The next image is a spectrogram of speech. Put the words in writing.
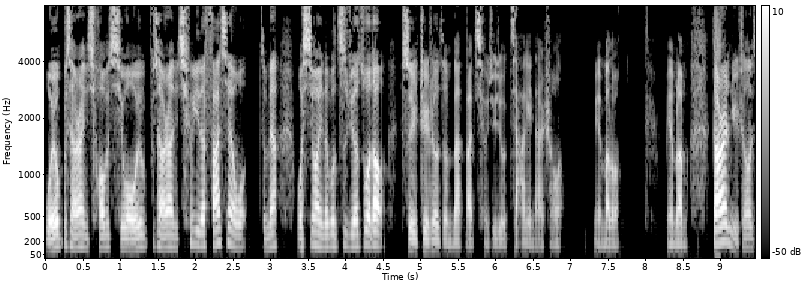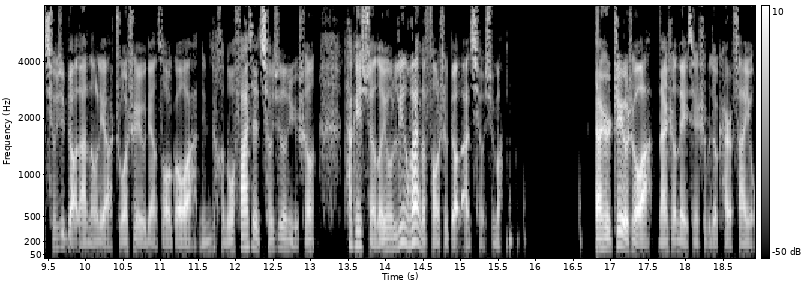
我又不想让你瞧不起我，我又不想让你轻易的发现我，怎么样？我希望你能够自觉做到。所以这时候怎么办？把情绪就加给男生了，明白了吗？明白了吗？当然，女生的情绪表达能力啊，着实也有点糟糕啊。你很多发现情绪的女生，她可以选择用另外的方式表达情绪嘛。但是这个时候啊，男生内心是不是就开始翻涌？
